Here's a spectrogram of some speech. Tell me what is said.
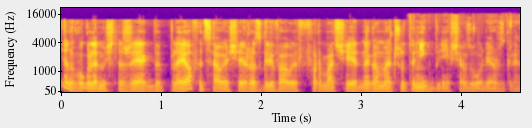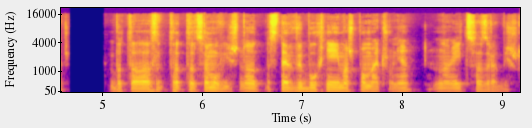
Ja no w ogóle myślę, że jakby playoffy całe się rozgrywały w formacie jednego meczu, to nikt by nie chciał z Warriors grać. Bo to, to, to co mówisz, no Steph wybuchnie i masz po meczu, nie? No i co zrobisz?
